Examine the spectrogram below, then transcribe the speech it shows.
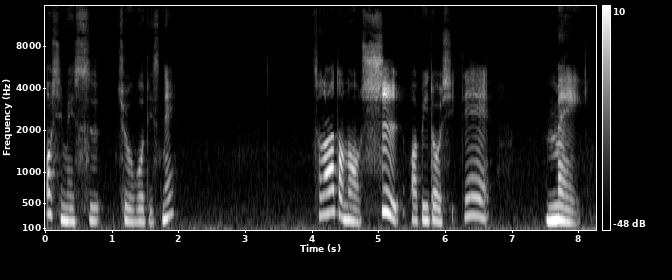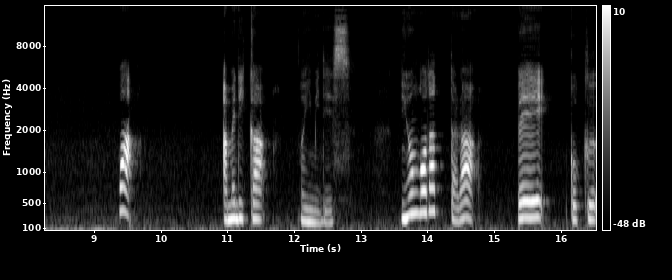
を示す中語ですね。その後の是は B 動詞で、美はアメリカの意味です。日本語だったら、米国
